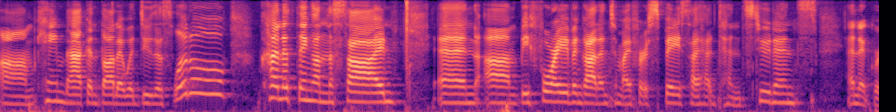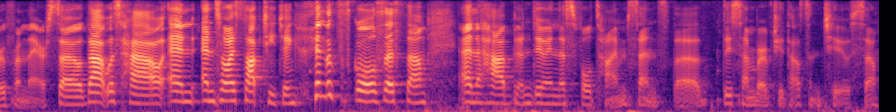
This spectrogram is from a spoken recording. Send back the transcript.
um, came back and thought i would do this little kind of thing on the side. And um, before i even got into my first space i had 10 students and it grew from there. So that was how and and so i stopped teaching in the school system and have been doing this full time since the december of 2002 so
